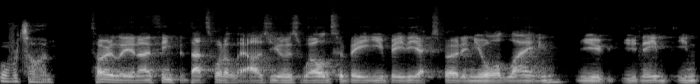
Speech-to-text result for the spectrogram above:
over time. Totally, and I think that that's what allows you as well to be you be the expert in your lane. You you need you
